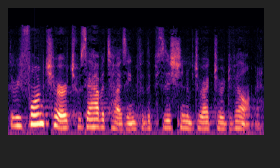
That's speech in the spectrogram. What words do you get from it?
The Reformed Church was advertising for the position of Director of Development.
